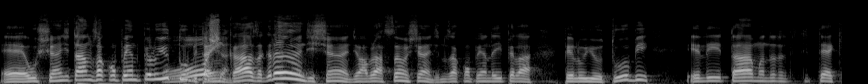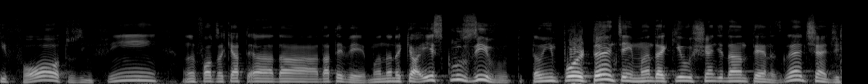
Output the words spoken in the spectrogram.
É, o Xande está nos acompanhando pelo YouTube, está em casa. Grande Xande, um abração, Xande, nos acompanhando aí pela, pelo YouTube ele tá mandando até aqui fotos, enfim, mandando fotos aqui a, a, da, da TV, mandando aqui, ó, exclusivo, tão importante, hein, manda aqui o Xande da Antenas, grande Xande,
